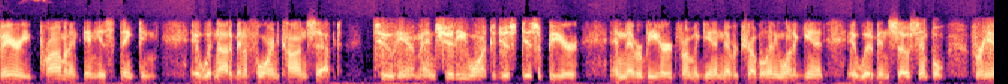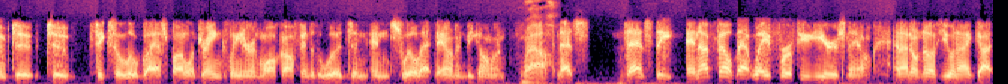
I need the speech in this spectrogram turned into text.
very prominent in his thinking. It would not have been a foreign concept to him. And should he want to just disappear and never be heard from again, never trouble anyone again, it would have been so simple for him to to fix a little glass bottle of drain cleaner and walk off into the woods and and swill that down and be gone. Wow. That's that's the and I've felt that way for a few years now, and I don't know if you and I got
